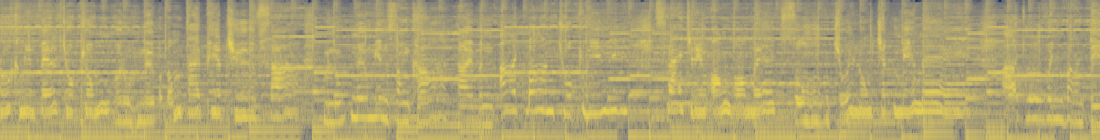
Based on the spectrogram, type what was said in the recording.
រស់គ្មានពេលជួបជុំរស់នៅផ្ដុំតែភាពឈឺផ្សា មនុស្សនៅមានសង្ខារតែមិនអាចបានជួបគ្នាស្រែកច្រៀងអងវមេឃសុំជួយលួងចិត្តមាសមេអាចធ្វើវិញបានទេ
